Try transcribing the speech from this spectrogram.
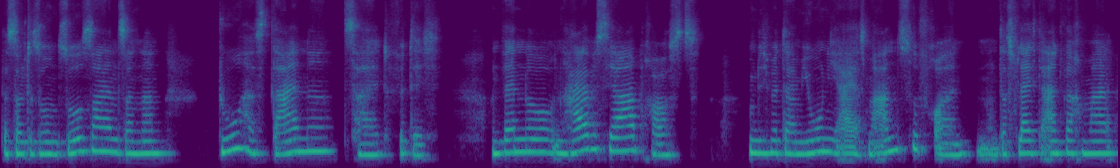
das sollte so und so sein, sondern du hast deine Zeit für dich. Und wenn du ein halbes Jahr brauchst, um dich mit deinem Joni-Ei erstmal anzufreunden und das vielleicht einfach mal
